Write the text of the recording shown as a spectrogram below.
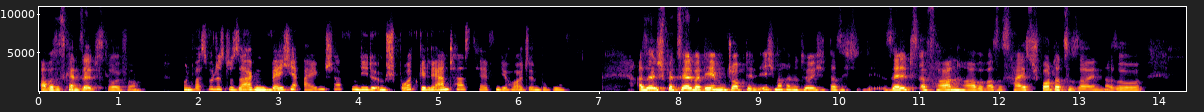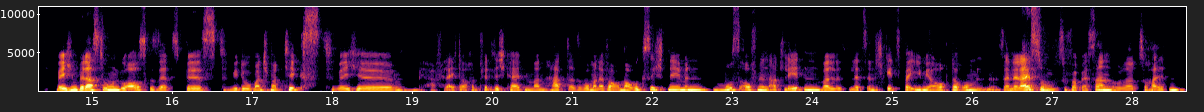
aber es ist kein Selbstläufer. Und was würdest du sagen, welche Eigenschaften, die du im Sport gelernt hast, helfen dir heute im Beruf? Also speziell bei dem Job, den ich mache, natürlich, dass ich selbst erfahren habe, was es heißt, Sportler zu sein. Also welchen Belastungen du ausgesetzt bist, wie du manchmal tickst, welche ja, vielleicht auch Empfindlichkeiten man hat, also wo man einfach auch mal Rücksicht nehmen muss auf einen Athleten, weil letztendlich geht es bei ihm ja auch darum, seine Leistung zu verbessern oder zu halten.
